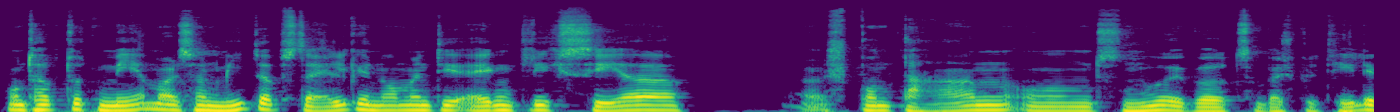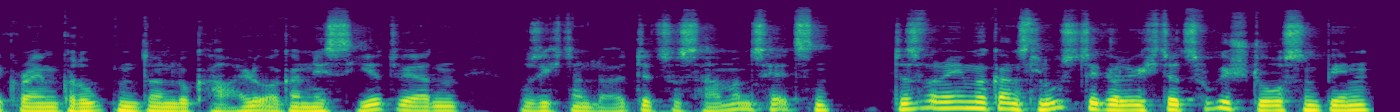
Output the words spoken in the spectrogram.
und habe dort mehrmals an Meetups teilgenommen, die eigentlich sehr spontan und nur über zum Beispiel Telegram-Gruppen dann lokal organisiert werden, wo sich dann Leute zusammensetzen. Das war dann immer ganz lustig, weil ich dazu gestoßen bin,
